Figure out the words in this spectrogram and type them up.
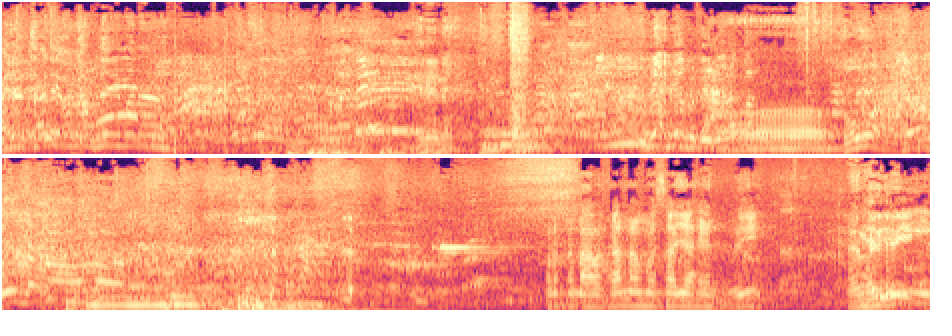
Ayo cari on off-nya di mana? Ini nih. Udah, dia udah jalan, Pak. Tuh ada. Perkenalkan nama saya Henry. Henry.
